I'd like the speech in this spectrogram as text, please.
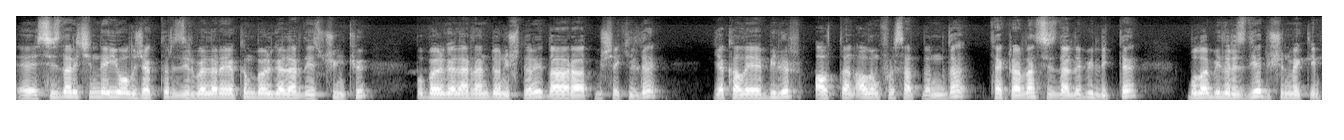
e, sizler için de iyi olacaktır. Zirvelere yakın bölgelerdeyiz çünkü. Bu bölgelerden dönüşleri daha rahat bir şekilde yakalayabilir. Alttan alım fırsatlarını da tekrardan sizlerle birlikte bulabiliriz diye düşünmekteyim.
